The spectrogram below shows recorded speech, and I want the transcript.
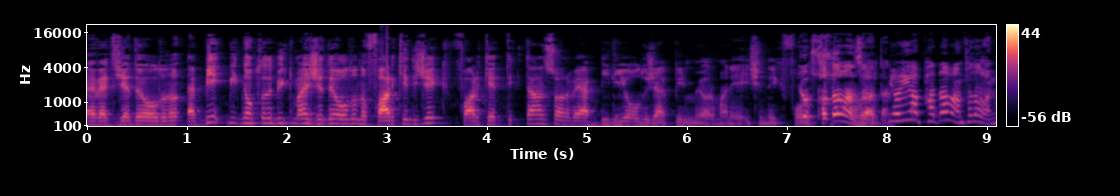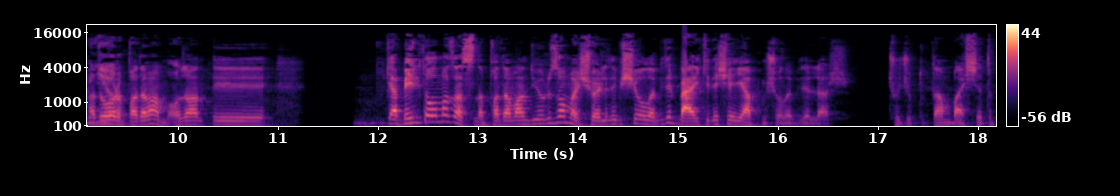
evet Jedi olduğunu yani bir, bir noktada büyük ihtimal Jedi olduğunu fark edecek. Fark ettikten sonra veya biliyor olacak bilmiyorum hani içindeki force. Yok Padawan zaten. Yo yo Padawan Padawan Ha biliyor. doğru Padawan mı? O zaman e, ya belli de olmaz aslında Padawan diyoruz ama şöyle de bir şey olabilir. Belki de şey yapmış olabilirler. Çocukluktan başlatıp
